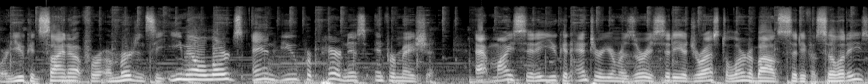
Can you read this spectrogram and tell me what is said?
where you can sign up for emergency email alerts and view preparedness information. At My City, you can enter your Missouri City address to learn about city facilities,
